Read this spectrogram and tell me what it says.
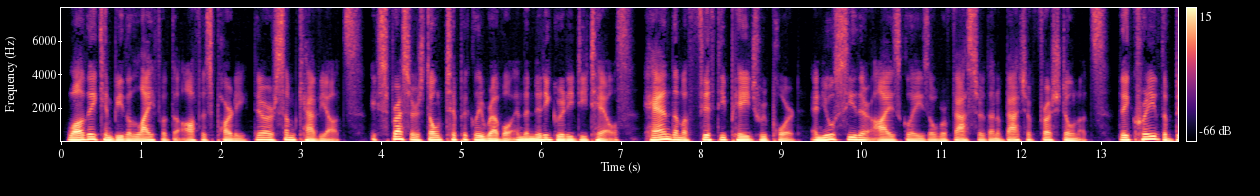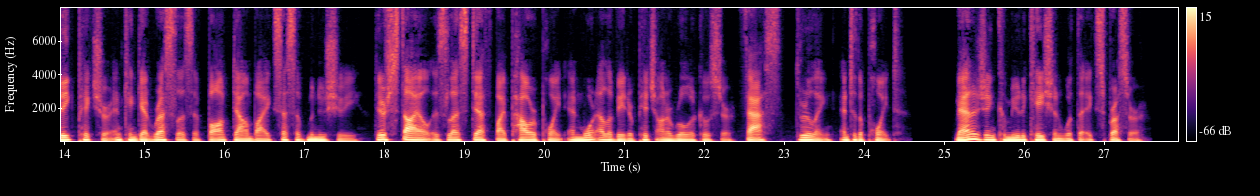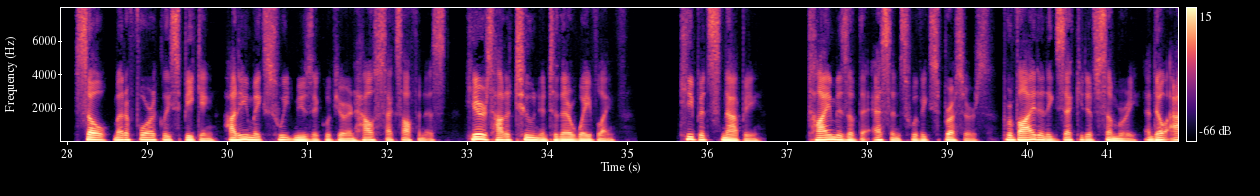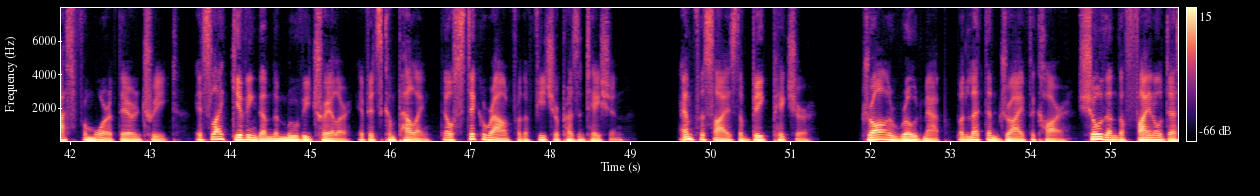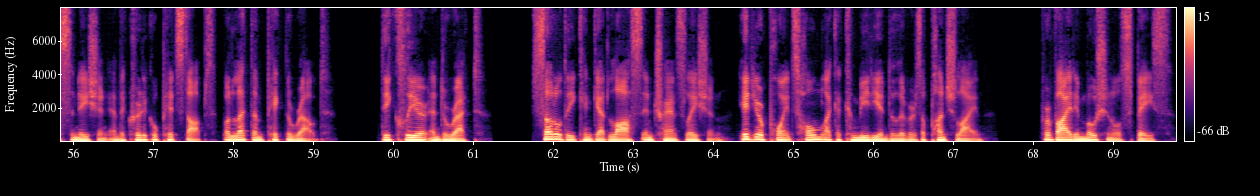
While they can be the life of the office party, there are some caveats. Expressors don't typically revel in the nitty gritty details. Hand them a 50 page report, and you'll see their eyes glaze over faster than a batch of fresh donuts. They crave the big picture and can get restless if bogged down by excessive minutiae. Their style is less death by PowerPoint and more elevator pitch on a roller coaster, fast, thrilling, and to the point. Managing communication with the expressor. So, metaphorically speaking, how do you make sweet music with your in house saxophonist? Here's how to tune into their wavelength. Keep it snappy. Time is of the essence with expressors. Provide an executive summary, and they'll ask for more if they're intrigued. It's like giving them the movie trailer. If it's compelling, they'll stick around for the feature presentation. Emphasize the big picture. Draw a roadmap, but let them drive the car. Show them the final destination and the critical pit stops, but let them pick the route. Be clear and direct. Subtlety can get lost in translation. Hit your points home like a comedian delivers a punchline. Provide emotional space.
